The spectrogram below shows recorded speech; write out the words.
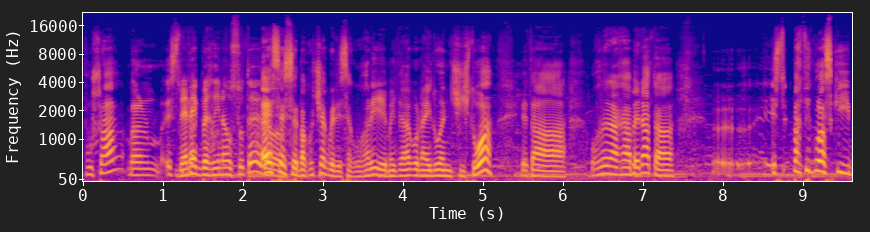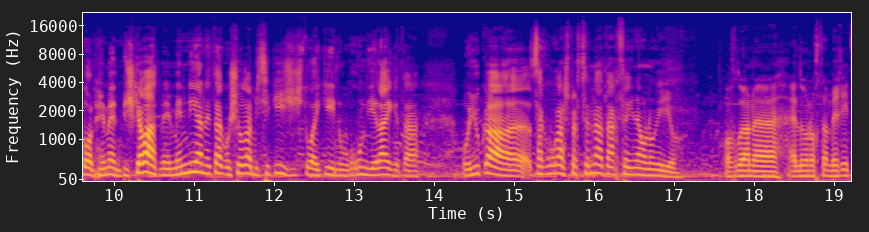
pusa, ben, ez dute- Denek berdina uzute edo? Ez, ez, bakotxeak bere zakurari emaiten dago nahi duen txistua, eta horren arabera, eta eh, ez partikulazki, bon, hemen, pixka bat, me- mendian eta goxola biziki txistua ekin, urgundielaik, eta oiuka zakurra aspertzen da eta hartzaina ono gehiago. Orduan, uh, heldu hortan berriz.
